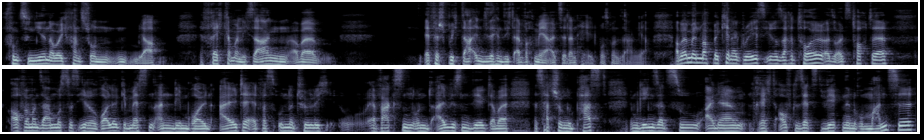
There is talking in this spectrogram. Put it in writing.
funktionieren, aber ich fand es schon, ja, frech kann man nicht sagen, aber er verspricht da in dieser Hinsicht einfach mehr, als er dann hält, muss man sagen, ja. Aber immerhin macht McKenna Grace ihre Sache toll, also als Tochter auch wenn man sagen muss, dass ihre Rolle gemessen an dem Rollenalter etwas unnatürlich erwachsen und allwissend wirkt, aber das hat schon gepasst. Im Gegensatz zu einer recht aufgesetzt wirkenden Romanze,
